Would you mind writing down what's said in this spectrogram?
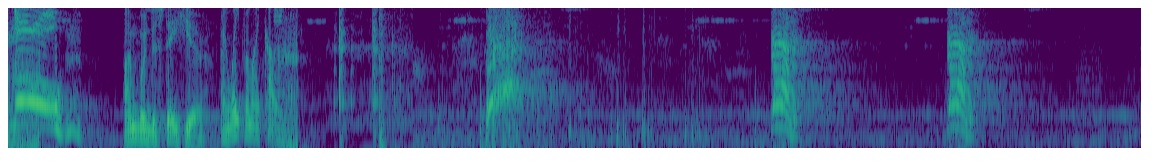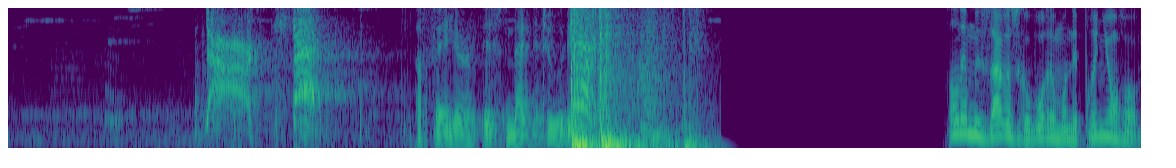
No! I'm going to stay here. and wait for my colleagues. Ah! Ah! Ah! Stop! A failure of this magnitude Але ми зараз говоримо не про нього.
